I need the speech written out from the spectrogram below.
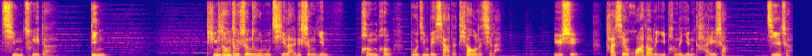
清脆的“叮”。听到这声突如其来的声音，鹏鹏不禁被吓得跳了起来。于是他先滑到了一旁的印台上，接着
